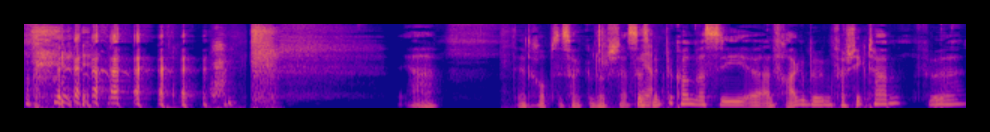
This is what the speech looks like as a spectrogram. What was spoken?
ja, der Drops ist halt gelutscht. Hast du das ja. mitbekommen, was sie äh, an Fragebögen verschickt haben für?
